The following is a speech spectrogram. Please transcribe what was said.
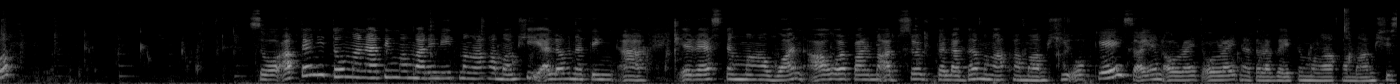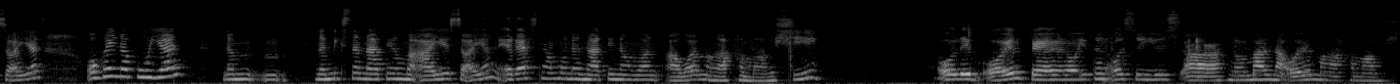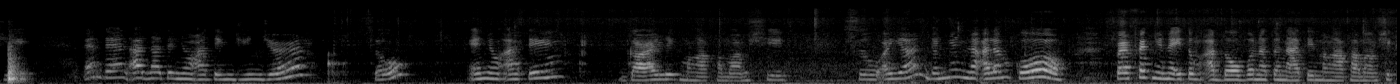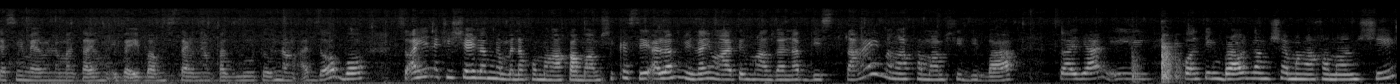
so after nito, man nating mamarinate mga kamamshi, i-allow nating uh, i-rest ng mga 1 hour para ma-absorb talaga mga kamamshi. Okay? So, ayan, alright, alright na talaga itong mga kamamshi. So, ayan, okay na po yan. Na, na-mix na natin ng maayos. So, ayan, i-rest lang muna natin ng 1 hour mga kamamshi olive oil, pero you can also use uh, normal na oil, mga kamamshi. And then, add natin yung ating ginger. So, and yung ating garlic, mga kamamshi. So, ayan, ganyan na. Alam ko, perfect nyo na itong adobo na to natin, mga kamamshi, kasi meron naman tayong iba-ibang style ng pagluto ng adobo. So, ayan, nagsishare lang naman ako, mga kamamshi, kasi alam nyo na yung ating mga ganap this time, mga kamamshi, ba diba? So, ayan, i konting brown lang siya mga kamamshi.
